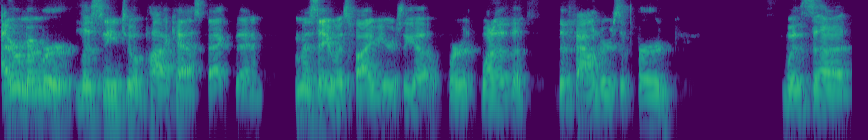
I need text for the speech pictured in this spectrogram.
I remember listening to a podcast back then. I'm gonna say it was five years ago, where one of the the founders of Bird was uh,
